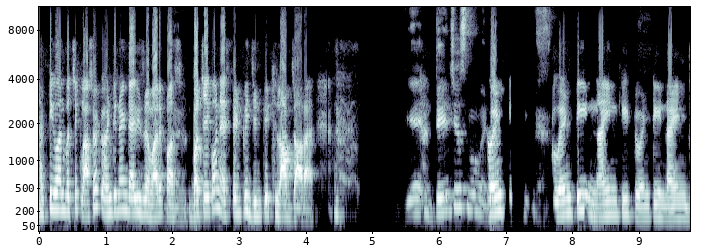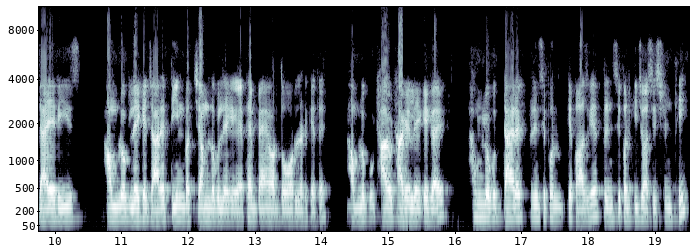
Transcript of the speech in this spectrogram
थर्टी वन बच्चे क्लास में ट्वेंटी नाइन डायरीज है हमारे पास। बच्चे कौन? एस जिनके खिलाफ जा रहा है। ये डेंजरस मूवमेंट ट्वेंटी नाइन की ट्वेंटी नाइन डायरीज हम लोग लेके जा रहे तीन बच्चे हम लोग लेके गए थे मैं और दो और लड़के थे। हम लोग उठा उठा के लेके गए। हम लोग डायरेक्ट प्रिंसिपल के पास गए। प्रिंसिपल की जो असिस्टेंट थी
